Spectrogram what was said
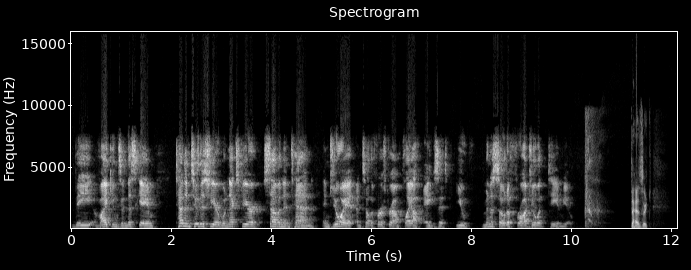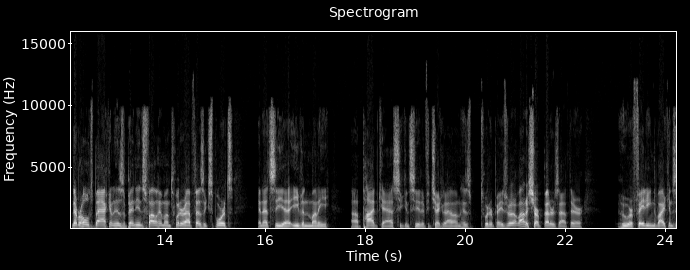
the Vikings in this game. 10 and 2 this year. Well, next year, 7 and 10. Enjoy it until the first round playoff exit. You Minnesota fraudulent team, you. Fezzik never holds back in his opinions. Follow him on Twitter at Fezzik Sports, and that's the uh, even money uh, podcast. You can see it if you check it out on his Twitter page. There are a lot of sharp bettors out there who are fading the Vikings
